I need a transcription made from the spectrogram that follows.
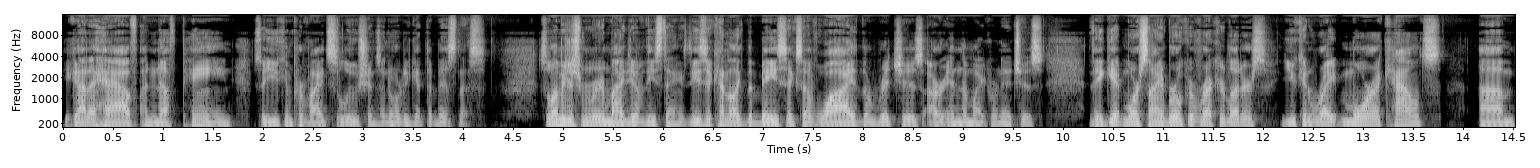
You got to have enough pain so you can provide solutions in order to get the business. So let me just remind you of these things. These are kind of like the basics of why the riches are in the micro niches. They get more signed broker of record letters. You can write more accounts. Um,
